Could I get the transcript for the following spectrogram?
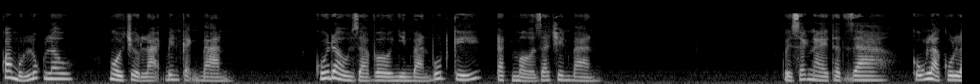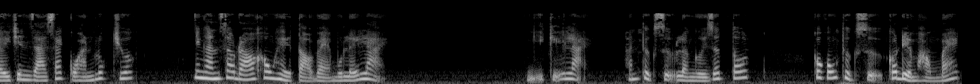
Qua một lúc lâu, ngồi trở lại bên cạnh bàn. cúi đầu giả vờ nhìn bản bút ký đặt mở ra trên bàn. Quyển sách này thật ra cũng là cô lấy trên giá sách của hắn lúc trước, nhưng hắn sau đó không hề tỏ vẻ muốn lấy lại. Nghĩ kỹ lại, hắn thực sự là người rất tốt, cô cũng thực sự có điểm hỏng bét.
